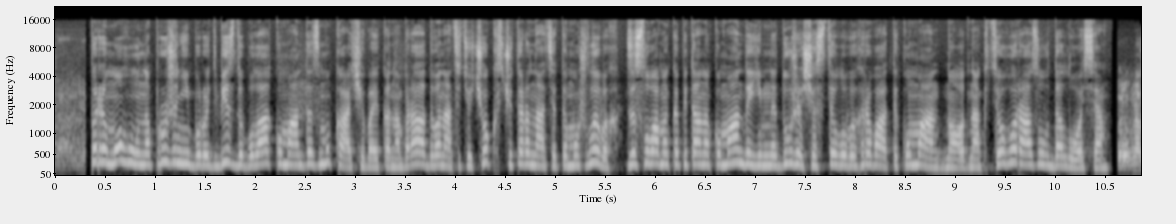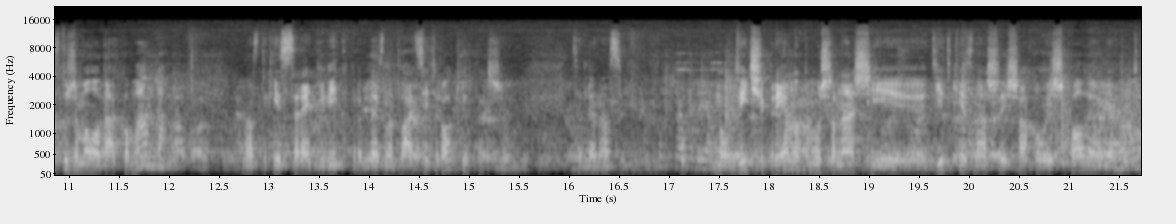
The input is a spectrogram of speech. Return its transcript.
далі. Перемогу у напруженій боротьбі здобула команда з Мукачева, яка набрала 12 очок з 14 можливих. За словами капітана команди, їм не дуже щастило вигравати командно, однак цього разу вдалося. У нас дуже молода команда. У нас такий середній вік приблизно 20 років, так що це для нас ну, двічі приємно, тому що наші дітки з нашої шахової школи вони тут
